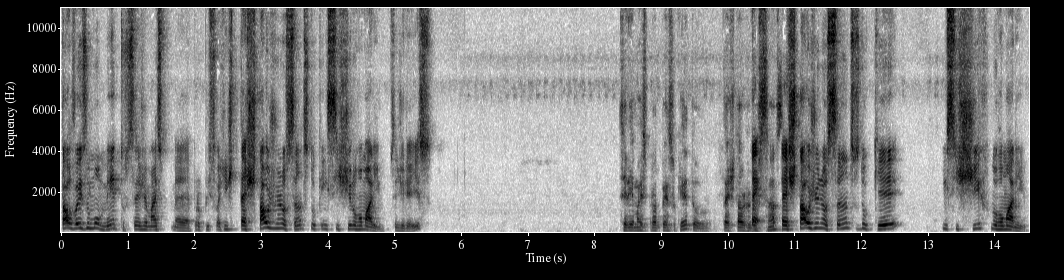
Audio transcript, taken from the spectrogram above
Talvez o momento seja mais é, propício para a gente testar o Júnior Santos do que insistir no Romarinho. Você diria isso? Seria mais propenso o quê? Tu testar o Júnior Te Santos? Testar o Júnior Santos do que insistir no Romarinho.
